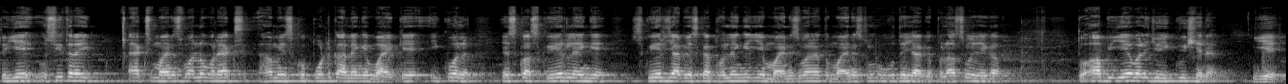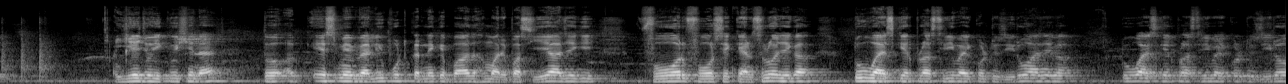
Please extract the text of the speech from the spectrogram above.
तो ये उसी तरह x minus one over x, हम इसको पुट कर लेंगे वाई के इक्वल इसका स्क्वेयर लेंगे। स्क्वेयर जब इसका खोलेंगे, ये माइनस वन है तो माइनस टू उधर जाके प्लस हो जाएगा। तो अब ये वाली जो इक्वेशन है, ये ये जो इक्वेशन है तो इसमें वैल्यू पुट करने के बाद हमारे पास ये आ जाएगी। फोर फोर से कैंसिल हो जाएगा। Two y square plus three y equal to zero आ जाएगा। Two y square plus three y equal to zero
